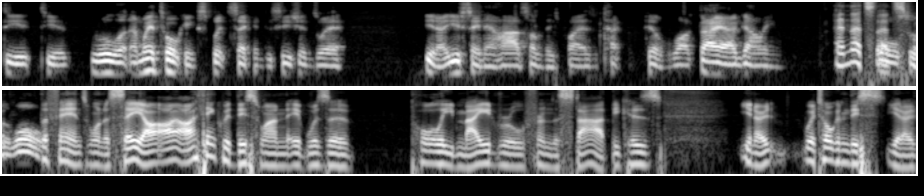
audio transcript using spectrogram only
do you do you rule it? And we're talking split second decisions where, you know, you've seen how hard some of these players attack the pill. Like they are going and that's that's what the wall. the fans want to see. I, I think with this one, it was a poorly made rule from the start because, you know, we're talking this, you know,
